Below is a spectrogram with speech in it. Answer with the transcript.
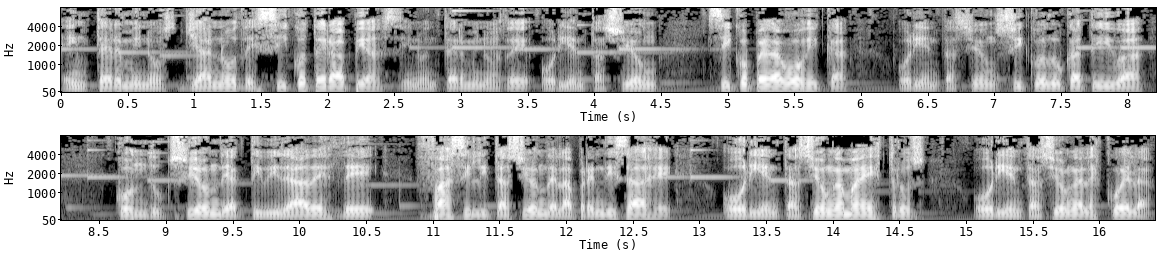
en términos ya no de psicoterapia, sino en términos de orientación psicopedagógica, orientación psicoeducativa, conducción de actividades de facilitación del aprendizaje, orientación a maestros, orientación a la escuela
